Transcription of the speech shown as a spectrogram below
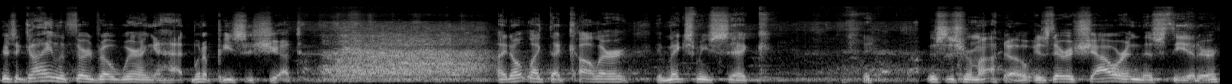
there's a guy in the third row wearing a hat. What a piece of shit. I don't like that color. It makes me sick. This is from Otto. Is there a shower in this theater?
